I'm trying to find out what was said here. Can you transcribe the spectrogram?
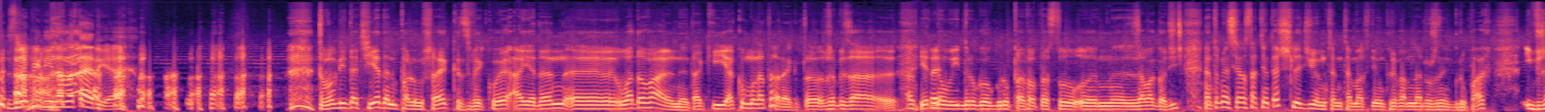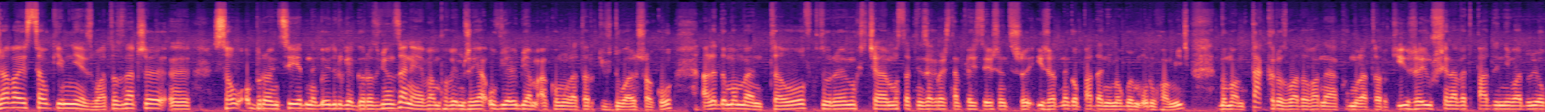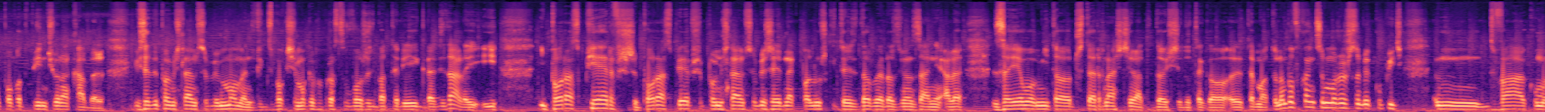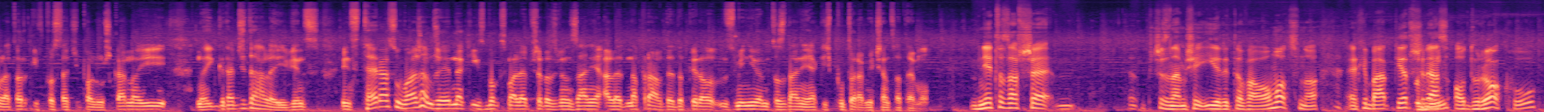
zrobili na baterię. To mogli dać jeden paluszek zwykły, a jeden e, ładowalny, taki akumulatorek, to żeby za e, jedną i drugą grupę po prostu em, załagodzić. Natomiast ja ostatnio też śledziłem ten temat, nie ukrywam, na różnych grupach i wrzawa jest całkiem niezła. To znaczy e, są obrońcy jednego i drugiego rozwiązania. Ja wam powiem, że ja uwielbiam akumulatorki w DualShocku, ale do momentu, w którym chciałem ostatnio zagrać na PlayStation 3 i żadnego pada nie mogłem uruchomić, bo mam tak rozładowane akumulatorki, że już się nawet pady nie ładują po podpięciu na kabel. I wtedy pomyślałem sobie, moment, w Xboxie mogę po prostu włożyć baterię i grać dalej. I, I po raz pierwszy, po raz pierwszy pomyślałem sobie, że jednak paluszki to jest dobre rozwiązanie, ale zajęło mi to 14 lat dojście do tego e, tematu. No bo w końcu możesz sobie kupić mm, dwa akumulatorki w postaci paluszka, no i, no i grać dalej. Więc, więc teraz uważam, że jednak Xbox ma lepsze rozwiązanie, ale naprawdę dopiero zmieniłem to zdanie jakieś półtora miesiąca temu. Mnie to zawsze, przyznam się, irytowało mocno. E, Chyba pierwszy Mhm. raz od roku,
